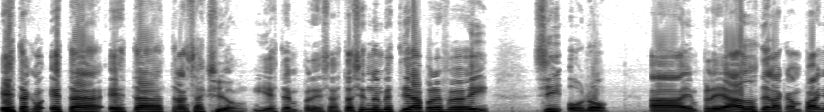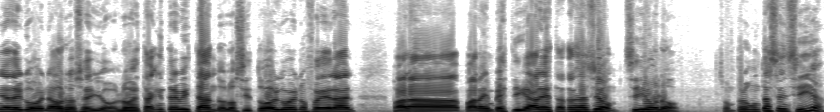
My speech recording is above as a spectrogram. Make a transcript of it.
Esta transacción y esta empresa está siendo investigada por el FBI, sí o no. A empleados de la campaña del gobernador Rosselló, los están entrevistando, los citó el gobierno federal para, para investigar esta transacción, sí o no. Son preguntas sencillas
